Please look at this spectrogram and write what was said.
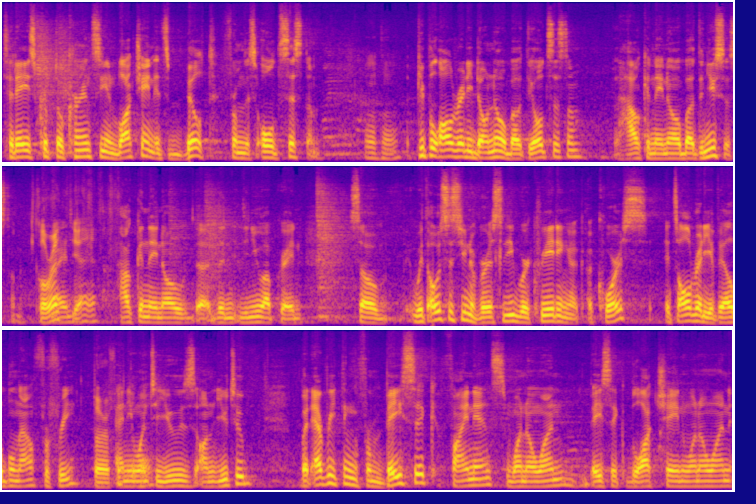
today's cryptocurrency and blockchain it's built from this old system. People already don't know about the old system. How can they know about the new system? Correct, yeah, yeah. How can they know the, the, the new upgrade? So with OSIS University, we're creating a, a course. It's already available now for free. Perfect, Anyone to use on YouTube. But everything from basic finance 101, basic blockchain 101,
